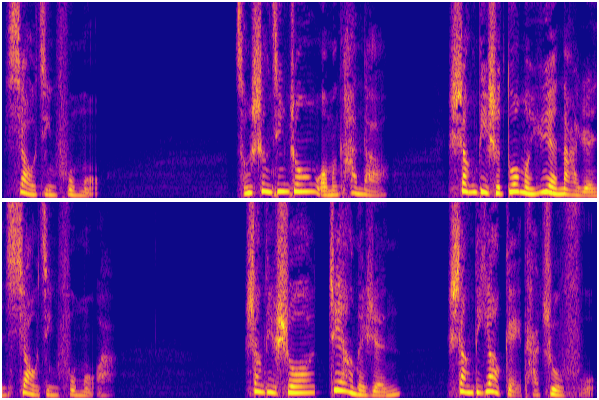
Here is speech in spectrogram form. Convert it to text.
孝敬父母。从圣经中我们看到，上帝是多么悦纳人孝敬父母啊！上帝说，这样的人，上帝要给他祝福。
